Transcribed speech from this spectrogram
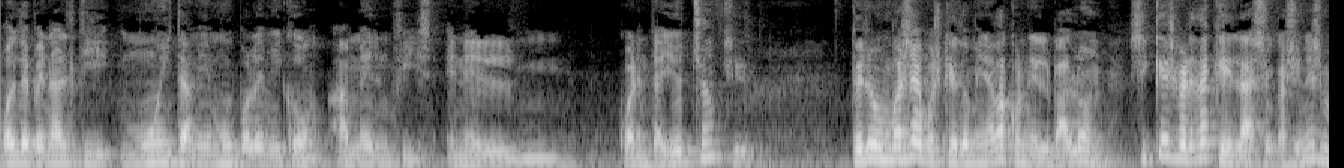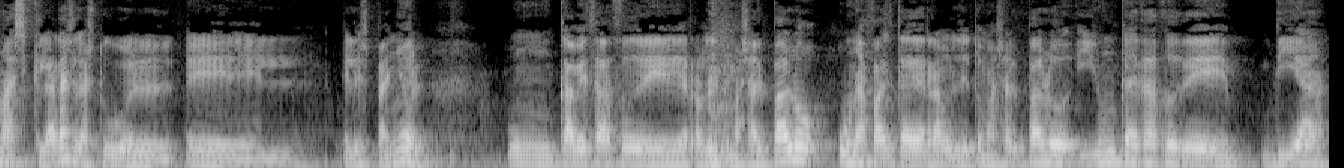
gol de penalti muy también muy polémico a Memphis en el mm, 48. Sí, Pero un Barça pues que dominaba con el balón. Sí que es verdad que las ocasiones más claras las tuvo el, el- español. Un cabezazo de Raúl de Tomás al palo, una falta de Raúl de Tomás al palo y un cabezazo de Díaz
